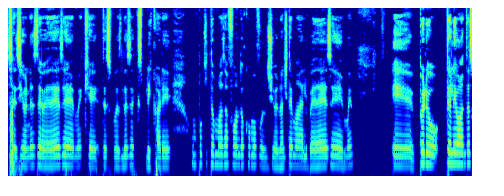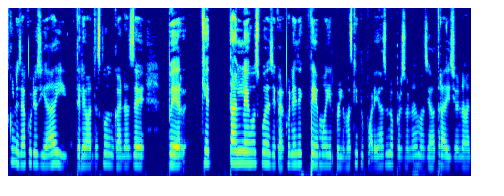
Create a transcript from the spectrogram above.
sesiones de BDSM que después les explicaré un poquito más a fondo cómo funciona el tema del BDSM. Eh, pero te levantas con esa curiosidad y te levantas con ganas de ver qué tan lejos puedes llegar con ese tema y el problema es que tu pareja es una persona demasiado tradicional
